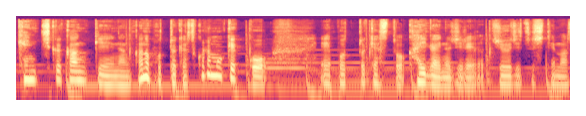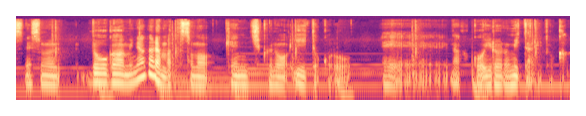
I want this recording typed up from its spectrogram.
建築関係なんかのポッドキャスト、これも結構、えー、ポッドキャスト、海外の事例だと充実してますね。その動画を見ながらまたその建築のいいところを、えー、なんかこういろいろ見たりとか。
